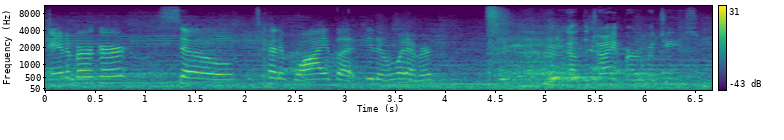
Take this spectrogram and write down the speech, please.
and a burger. So, it's kind of why, but you know, whatever. You got the giant burger with cheese.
